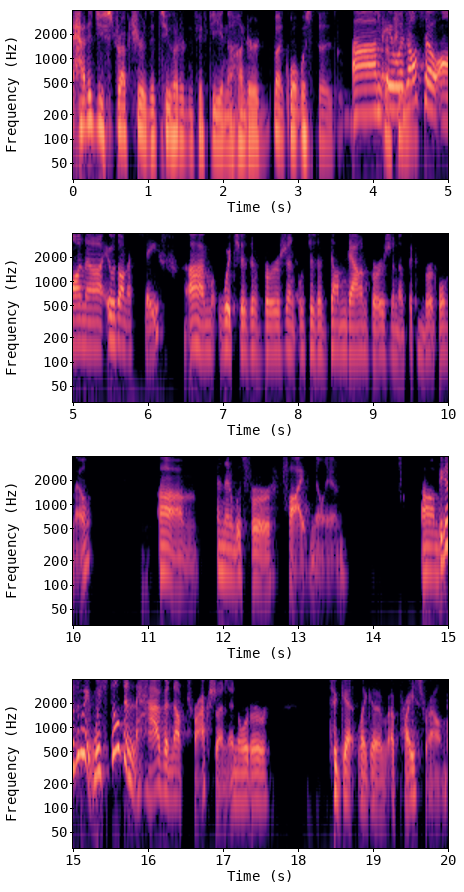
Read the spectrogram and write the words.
how did you structure the 250 and the 100 like what was the um it was there? also on a, it was on a safe um which is a version which is a dumbed down version of the convertible note um and then it was for 5 million um because we we still didn't have enough traction in order to get like a, a price round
